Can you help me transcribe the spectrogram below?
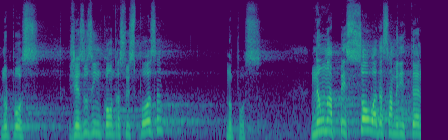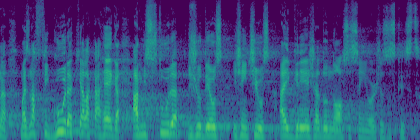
no poço. Jesus encontra sua esposa no poço não na pessoa da samaritana, mas na figura que ela carrega, a mistura de judeus e gentios, a igreja do nosso Senhor Jesus Cristo.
